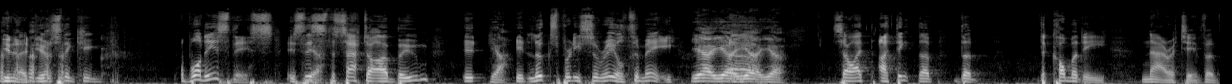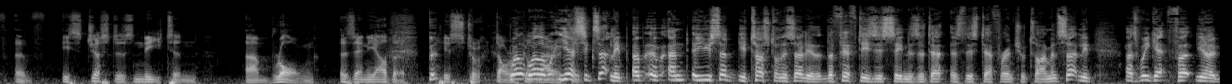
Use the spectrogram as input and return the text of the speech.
you know, you're just thinking, what is this? Is this Yeah. the satire boom? It Yeah. it looks pretty surreal to me. Yeah, yeah, Uh, yeah, yeah. So I I think the the the comedy narrative of, of is just as neat and um, wrong as any other historical Well, well, narrative. yes, exactly. Uh, uh, and you said you touched on this earlier that the fifties is seen as a de- as this deferential time, and certainly as we get, fur- you know,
